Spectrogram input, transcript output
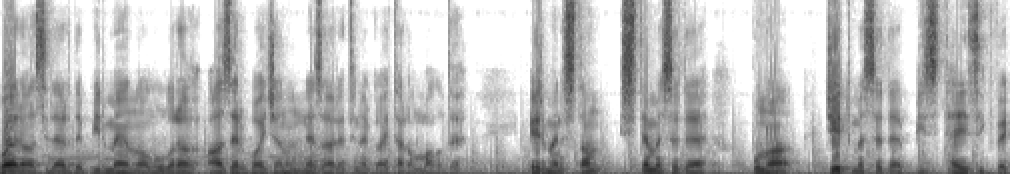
Bu ərazilər də bir mənalı olaraq Azərbaycanın nəzarətinə qaytarılmalıdır. Ermənistan istəməsə də buna getməsə də biz təzyiq və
